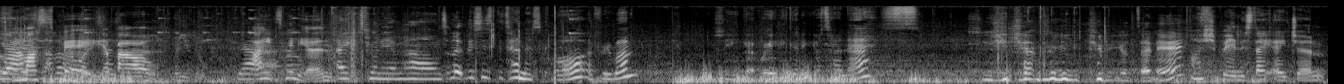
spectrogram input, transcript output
Yeah. Must be about yeah. 8 million. Eight million pounds. Look, this is the tennis court, everyone. So you can get really good at your tennis. You get really good at your tennis. I should be an estate agent.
